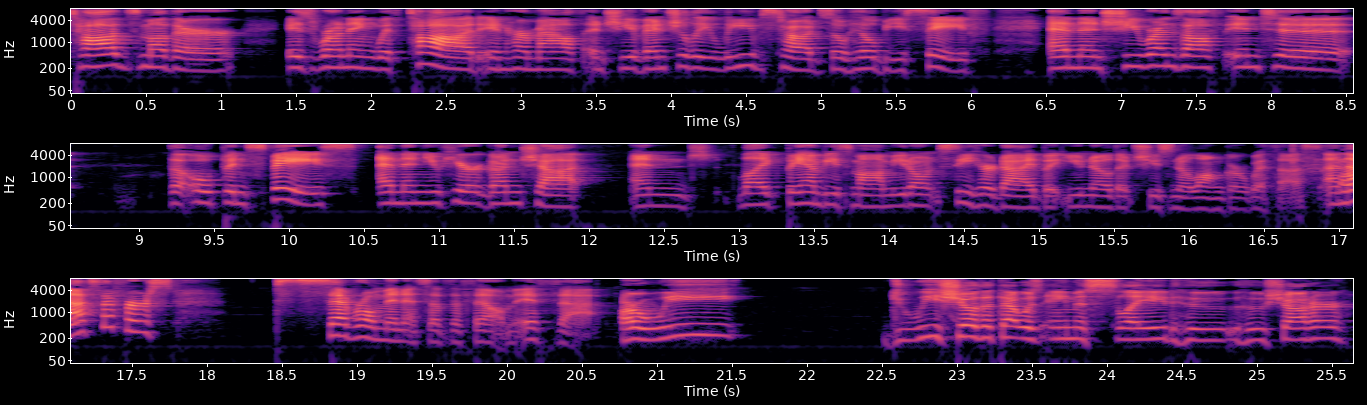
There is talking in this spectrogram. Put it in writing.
todd's mother is running with todd in her mouth and she eventually leaves todd so he'll be safe and then she runs off into the open space and then you hear a gunshot and like bambi's mom you don't see her die but you know that she's no longer with us and that's the first several minutes of the film if that Are we do we show that that was Amos Slade who who shot her?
